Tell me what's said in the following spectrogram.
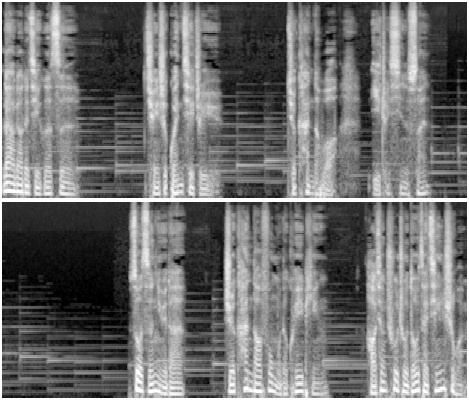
寥寥的几个字，全是关切之语，却看得我一阵心酸。做子女的，只看到父母的窥屏，好像处处都在监视我们，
